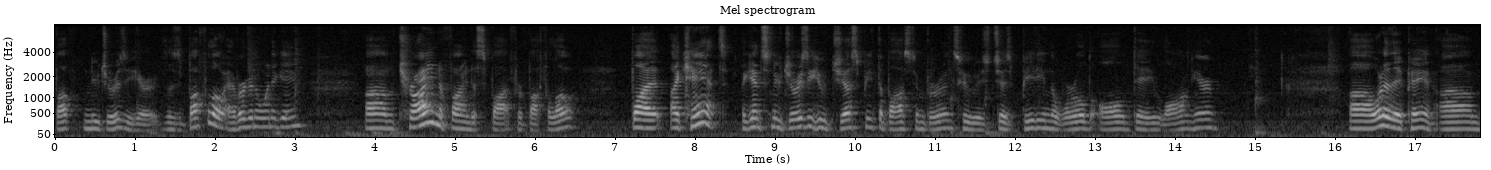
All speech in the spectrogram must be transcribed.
Buff, New Jersey here? Is Buffalo ever going to win a game? Um, trying to find a spot for Buffalo, but I can't against New Jersey, who just beat the Boston Bruins, who is just beating the world all day long here. Uh, what are they paying? Um,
